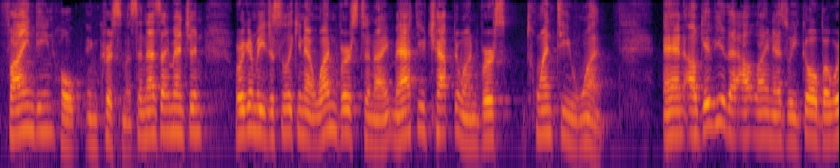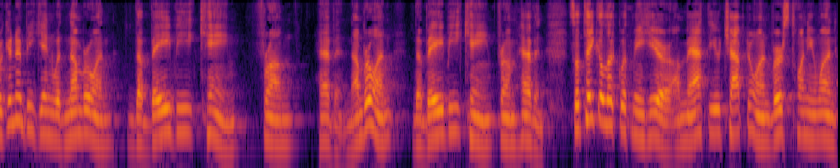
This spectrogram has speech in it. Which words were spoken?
Finding Hope in Christmas. And as I mentioned, we're going to be just looking at one verse tonight, Matthew chapter 1, verse 21. And I'll give you the outline as we go, but we're going to begin with number one the baby came from heaven. Number one, the baby came from heaven. So take a look with me here on Matthew chapter 1, verse 21.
